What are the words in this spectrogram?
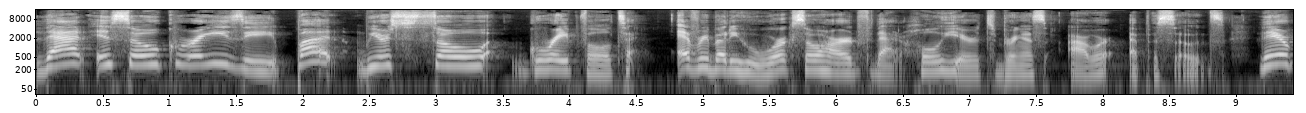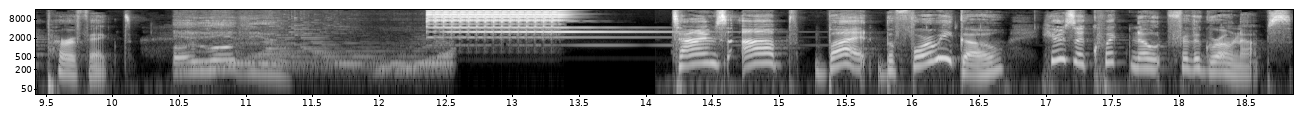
That is so crazy, but we are so grateful to everybody who worked so hard for that whole year to bring us our episodes. They're perfect. I love you. Time's up, but before we go, here's a quick note for the grown-ups.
